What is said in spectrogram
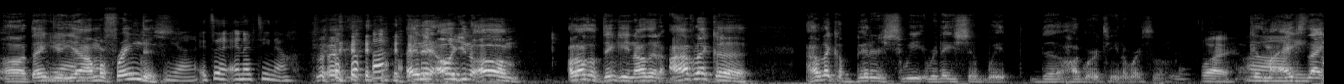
Uh, thank you. Yeah. Yeah, I'm gonna frame this. Yeah, it's an NFT now. and then oh, you know, um, I was also thinking now that I have like a, I have like a bittersweet relationship with the Hogwarts Universal. Why? Because my ex, like,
